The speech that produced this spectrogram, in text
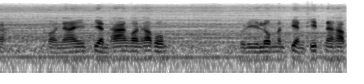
อะ ขอย้ายเปลี่ยนทางก่อนครับผมพอดีลมมันเปลี่ยนทิศนะครับ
